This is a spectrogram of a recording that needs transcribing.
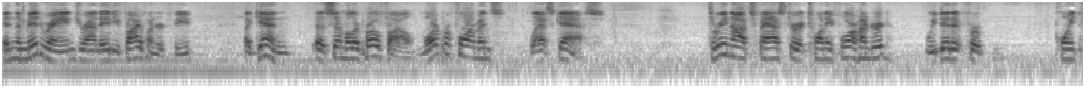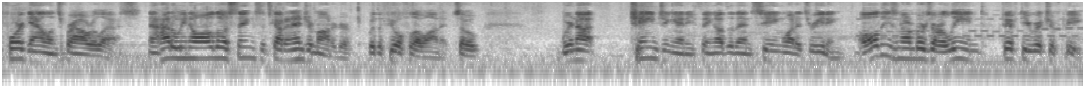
In the mid-range, around 8500 feet, again, a similar profile. More performance, less gas. 3 knots faster at 2400, we did it for 0.4 gallons per hour less. Now, how do we know all those things? It's got an engine monitor with a fuel flow on it. So we're not changing anything other than seeing what it's reading. All these numbers are leaned 50 rich of peak.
